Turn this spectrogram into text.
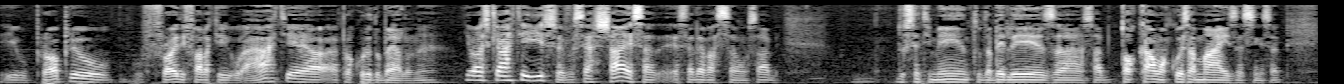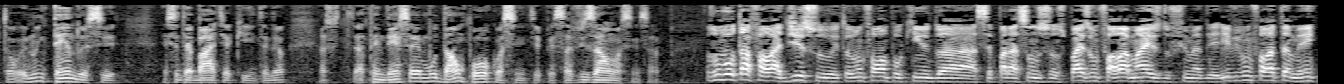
e, e o próprio Freud fala que a arte é a, a procura do belo né? E eu acho que a arte é isso é você achar essa essa elevação sabe do sentimento, da beleza, sabe? Tocar uma coisa a mais, assim, sabe? Então eu não entendo esse esse debate aqui, entendeu? A tendência é mudar um pouco, assim, tipo, essa visão, assim, sabe? Nós vamos voltar a falar disso, então vamos falar um pouquinho da separação dos seus pais, vamos falar mais do filme A Deriva e vamos falar também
